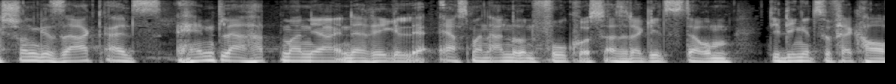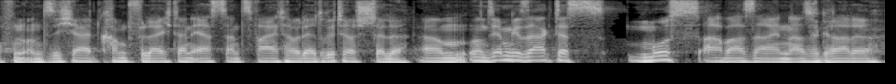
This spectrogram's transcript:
schon gesagt, als Händler hat man ja in der Regel erstmal einen anderen Fokus. Also da geht es darum, die Dinge zu verkaufen und Sicherheit kommt vielleicht dann erst an zweiter oder dritter Stelle. Ähm, und Sie haben gesagt, das muss aber sein. Also gerade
